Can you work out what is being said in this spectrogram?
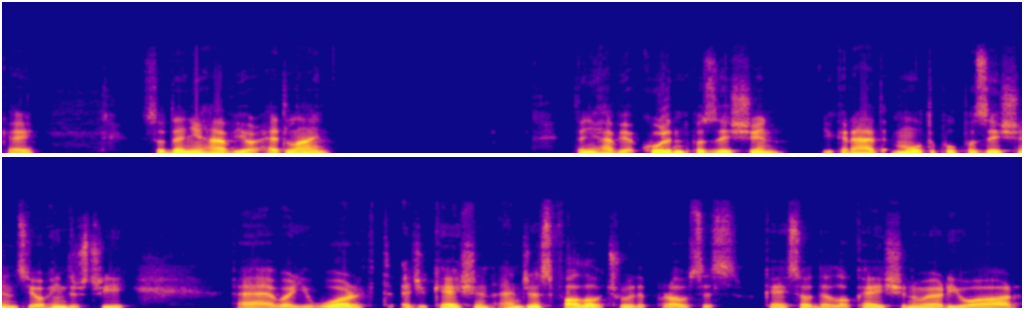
Okay. So then you have your headline. Then you have your current position. You can add multiple positions, your industry, uh, where you worked, education, and just follow through the process. Okay, so the location where you are.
